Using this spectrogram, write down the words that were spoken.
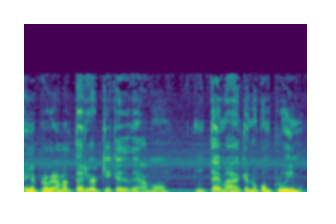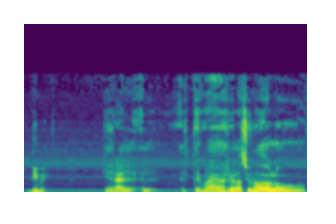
en el programa anterior, Quique, dejamos un tema que no concluimos. Dime que era el, el, tema relacionado a los,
